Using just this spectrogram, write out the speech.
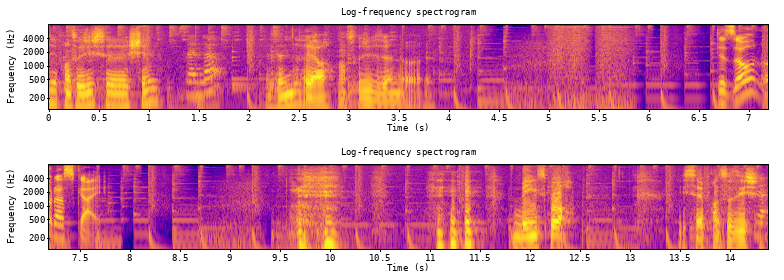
Der französische Chaîne? Sender? Sender? Ja, französische Sender. The Zone oder Sky? Bein Sport. Ist äh, französisch. Ja.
